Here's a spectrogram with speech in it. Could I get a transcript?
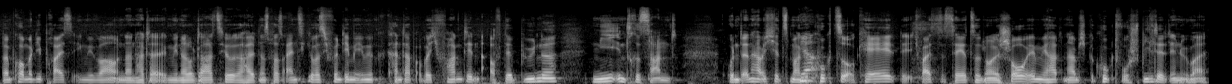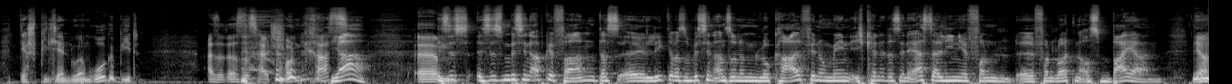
beim Comedy-Preis irgendwie war und dann hat er irgendwie eine Laudatio gehalten. Das war das Einzige, was ich von dem irgendwie gekannt habe. Aber ich fand den auf der Bühne nie interessant. Und dann habe ich jetzt mal ja. geguckt, so, okay, ich weiß, dass der jetzt eine neue Show irgendwie hat, und habe ich geguckt, wo spielt er denn überall? Der spielt ja nur im Ruhrgebiet. Also, das ist halt schon krass. ja. Ähm, es, ist, es ist ein bisschen abgefahren. Das äh, liegt aber so ein bisschen an so einem Lokalphänomen. Ich kenne das in erster Linie von, äh, von Leuten aus Bayern. Ja.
